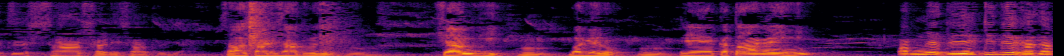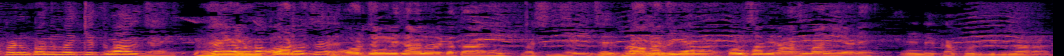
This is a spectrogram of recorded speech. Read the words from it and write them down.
इसे सात साढ़े सात बजे। सात साढ़े सात बजे। हम्म। शाम की? हम्म। बगेरो। हम्म। ये कतार गई ही? अब मैं तो एक ही देखा था पर वन में कितना छे जंगल में और और जंगली जानवर कतार की? बस यही छे बाबा जी कौन सा विराजमान है इंडे कपूर गिरी महाराज।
